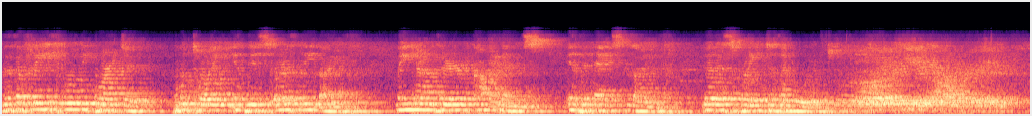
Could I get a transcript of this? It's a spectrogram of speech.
That the faithful departed who toil in this earthly life may have their recompense in the next life. Let us pray to the Lord. Lord, hear our prayers.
